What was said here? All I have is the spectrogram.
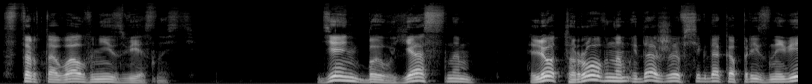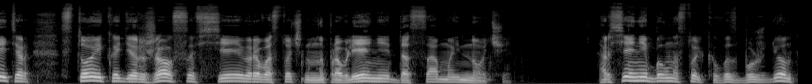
стартовал в неизвестность. День был ясным, лед ровным, и даже всегда капризный ветер стойко держался в северо-восточном направлении до самой ночи. Арсений был настолько возбужден,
